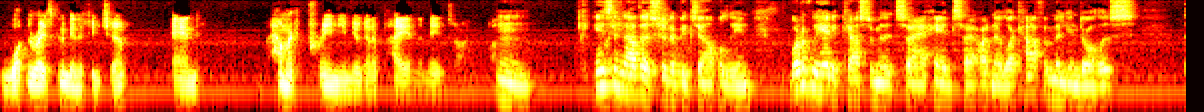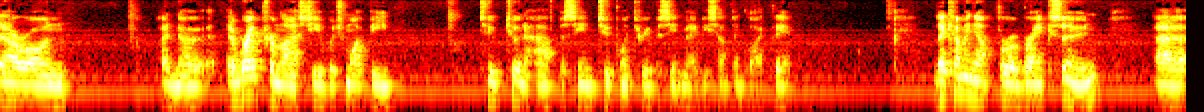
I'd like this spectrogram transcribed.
what the rate's going to be in the future and how much premium you're going to pay in the meantime. Mm. Here's another sort of example then. What if we had a customer that say had say I don't know like half a million dollars, they're on I don't know a rate from last year which might be two two and a half percent, two point three percent, maybe something like that. They're coming up for a break soon. Uh,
